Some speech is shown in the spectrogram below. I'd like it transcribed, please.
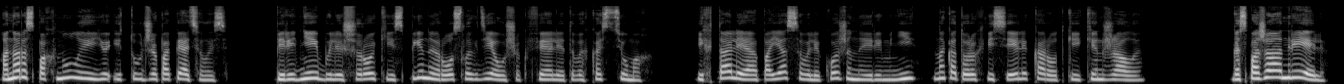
Она распахнула ее и тут же попятилась. Перед ней были широкие спины рослых девушек в фиолетовых костюмах. Их талии опоясывали кожаные ремни, на которых висели короткие кинжалы. «Госпожа Анриэль!»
